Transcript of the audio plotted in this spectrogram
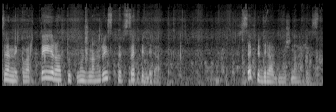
Це не квартира, тут можна гризти все підряд. Все підряд можна гризти.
